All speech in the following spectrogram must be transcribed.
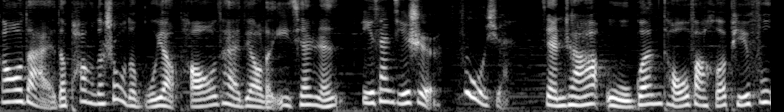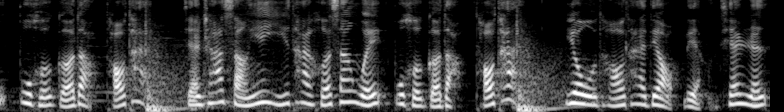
高的矮的胖的瘦的不要，淘汰掉了一千人。第三级是复选。检查五官、头发和皮肤不合格的淘汰，检查嗓音、仪态和三围不合格的淘汰，又淘汰掉两千人。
